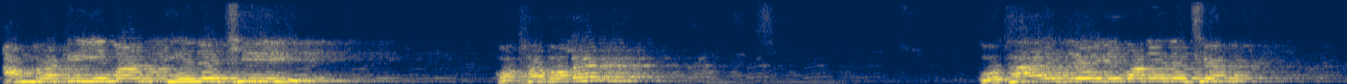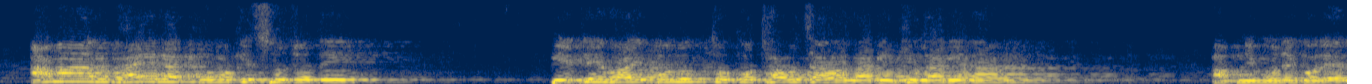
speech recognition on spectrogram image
আমরা কি ইমান এনেছি? কথা বলেন। কোথায় যে ঈমান এনেছেন আমার ভাইয়েরা কোনো কিছু যদি পেতে হয় বলুন তো কোথাও যাওয়া লাগে কি লাগে না? আপনি মনে করেন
